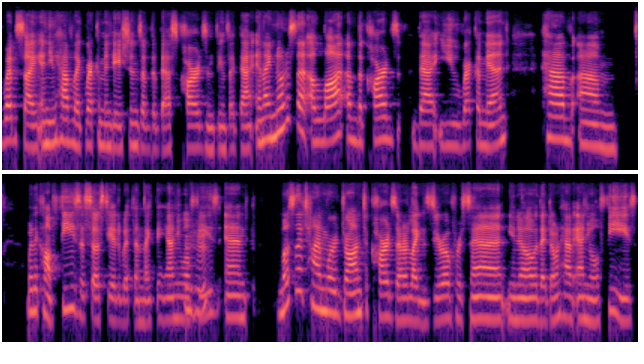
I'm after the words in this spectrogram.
website and you have like recommendations of the best cards and things like that. And i noticed that a lot of the cards that you recommend have um, what do they call fees associated with them like the annual Mhm. fees. And most of the time we're drawn to cards that are like 0% you know that don't have annual fees.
